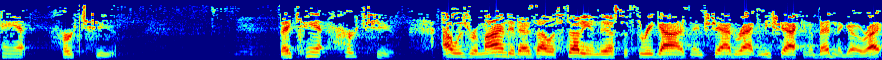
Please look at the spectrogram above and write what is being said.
can't hurt you. They can't hurt you. I was reminded as I was studying this of three guys named Shadrach, Meshach, and Abednego, right?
